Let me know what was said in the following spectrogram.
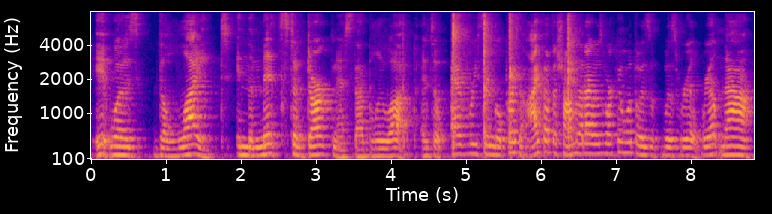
It was the light in the midst of darkness that blew up. And so every single person, I thought the shaman that I was working with was, was real, real. Nah.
